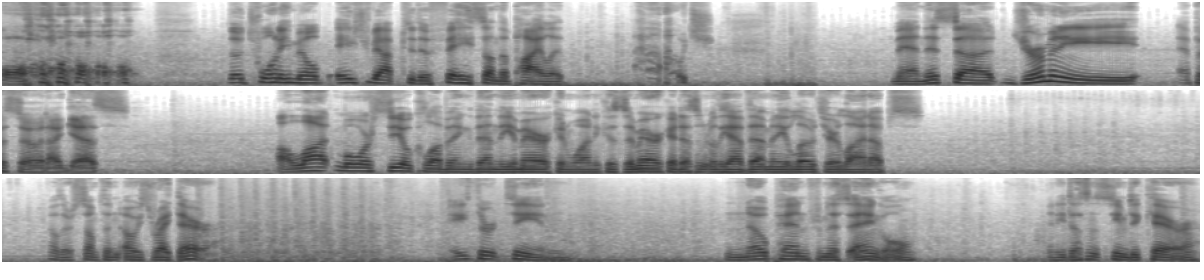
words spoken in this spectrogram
Oh, the 20 mil HVAP to the face on the pilot. Ouch. Man, this uh, Germany episode, I guess, a lot more seal clubbing than the American one because America doesn't really have that many low tier lineups. Oh, there's something. Oh, he's right there. A13. No pen from this angle. And he doesn't seem to care.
